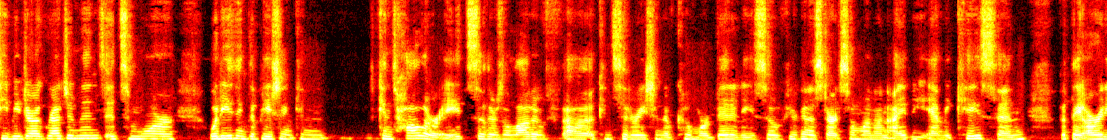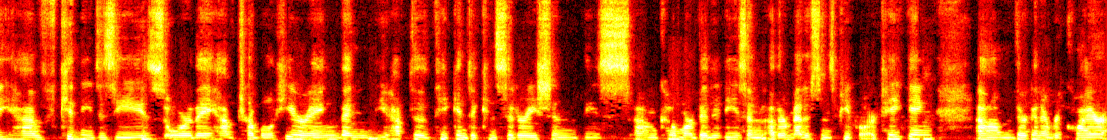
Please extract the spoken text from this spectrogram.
TB drug regimens. It's more, what do you think the patient can can tolerate. So there's a lot of uh, consideration of comorbidity. So if you're going to start someone on IV amikacin, but they already have kidney disease or they have trouble hearing, then you have to take into consideration these um, comorbidities and other medicines people are taking. Um, they're going to require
